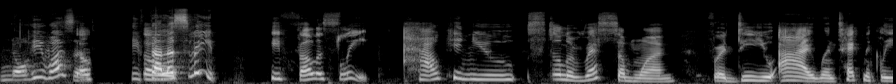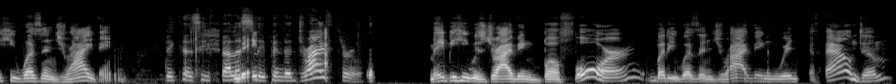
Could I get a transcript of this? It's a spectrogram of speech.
No, he wasn't. So- he so- fell asleep. He fell asleep. How can you still arrest someone for a DUI when technically he wasn't driving? because he fell Maybe- asleep in the drive-through. Maybe he was driving before, but he wasn't driving when you found him.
